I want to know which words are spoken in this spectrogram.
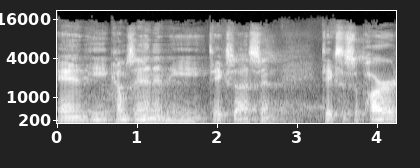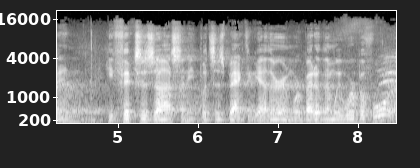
And He comes in and He takes us and takes us apart and he fixes us and He puts us back together, and we're better than we were before.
